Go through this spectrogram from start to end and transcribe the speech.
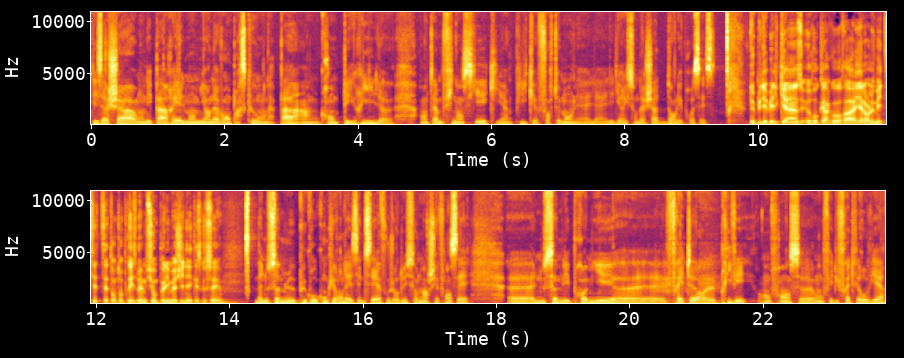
des achats, on n'est pas réellement mis en avant parce qu'on n'a pas un grand péril en termes financiers qui implique fortement la- la- les directions d'achat dans les process. Depuis 2015, Eurocargo Rail. Alors, le métier de cette entreprise, même si on peut l'imaginer, qu'est-ce que c'est? Bah, nous sommes le plus gros concurrent de la SNCF aujourd'hui sur le marché français. Euh, nous sommes les premiers euh, fretteurs euh, privés en France. Euh, on fait du fret ferroviaire.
